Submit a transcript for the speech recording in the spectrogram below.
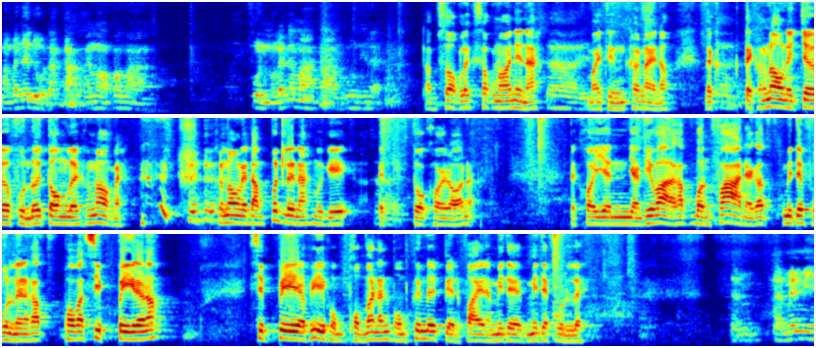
มันก็จะดูดอากาศข้างนอกเข้ามา ฝุ่นมันก็จะมาตามพวกนี้แหละ ตามซอกเล็กซอกน้อยเนี่ยนะ ใช่ หมายถึงข้างในเนาะแล้วใช่ แต่ข้างนอกเนี่ยเจอฝุ่นโดยตรงเลยข้างนอกนะ ข้างนอกเนี่ยดำปึ๊ดเลยนะเมื่อกี้ไอ้ตัวคอยร้อนอะแต่คอยเย็นอย่างที่ว่าแหละครับบนฝ้าเนี่ยก็มีแต่ฝุ่นเลยนะครับเพราะว่าสิบปีแล้วเนาะสิบปีอะพี่ผมผมวันนั้นผมขึ้นไปเปลี่ยนไฟนะมีแต่มีแต่ฝุ่นเลย แต่แต่ไม่มี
